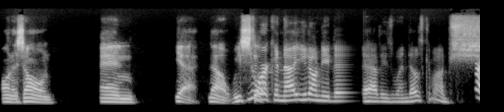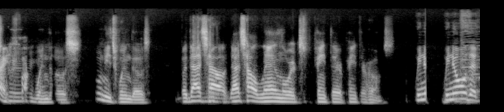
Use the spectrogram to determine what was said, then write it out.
on his own. And yeah, no, we You're still working now. You don't need to have these windows. Come on. Right, fuck windows. Who needs windows? But that's mm-hmm. how that's how landlords paint their paint their homes. We know, we know that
